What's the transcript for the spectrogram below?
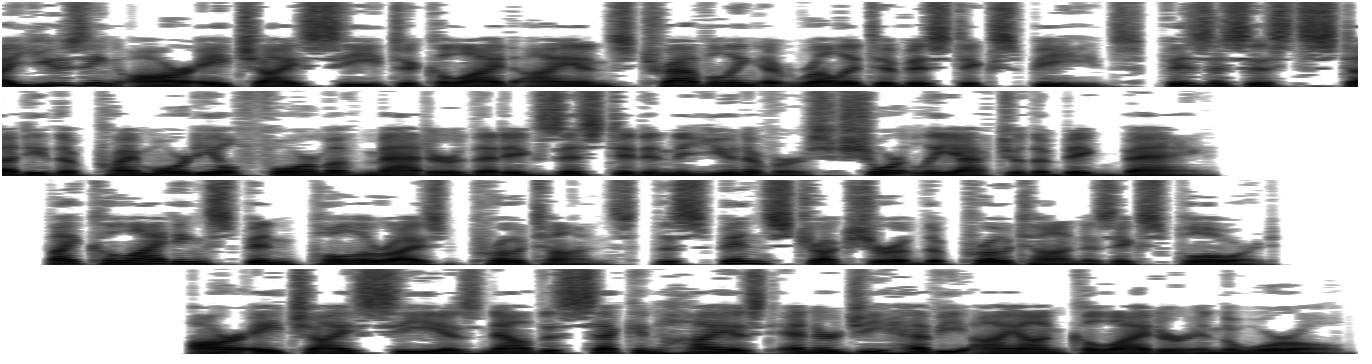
By using RHIC to collide ions traveling at relativistic speeds, physicists study the primordial form of matter that existed in the universe shortly after the Big Bang. By colliding spin-polarized protons, the spin structure of the proton is explored. RHIC is now the second highest energy heavy ion collider in the world.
